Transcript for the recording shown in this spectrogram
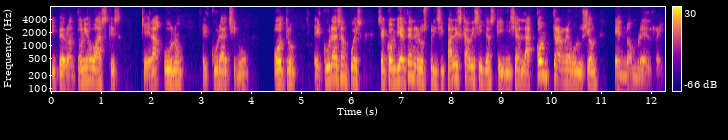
y Pedro Antonio Vázquez, que era uno, el cura de Chinú, otro, el cura de San Pues, se convierten en los principales cabecillas que inician la contrarrevolución en nombre del rey.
